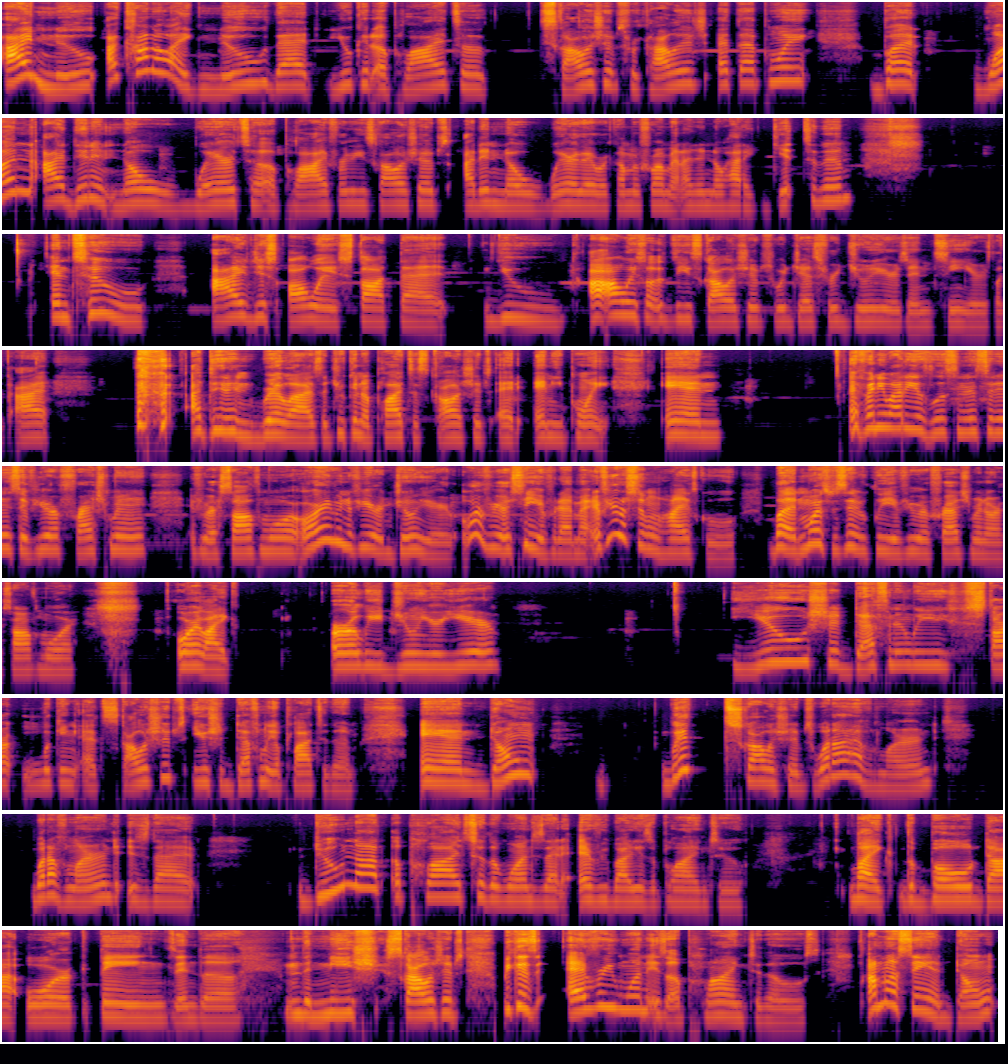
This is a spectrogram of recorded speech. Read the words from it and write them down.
I knew I kind of like knew that you could apply to scholarships for college at that point, but one, I didn't know where to apply for these scholarships. I didn't know where they were coming from and I didn't know how to get to them. And two, I just always thought that you I always thought these scholarships were just for juniors and seniors. Like I I didn't realize that you can apply to scholarships at any point. And if anybody is listening to this, if you're a freshman, if you're a sophomore, or even if you're a junior, or if you're a senior for that matter, if you're still in high school, but more specifically, if you're a freshman or a sophomore, or like early junior year, you should definitely start looking at scholarships. You should definitely apply to them. And don't, with scholarships, what I have learned, what I've learned is that do not apply to the ones that everybody is applying to like the bold.org things and the and the niche scholarships because everyone is applying to those. I'm not saying don't,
